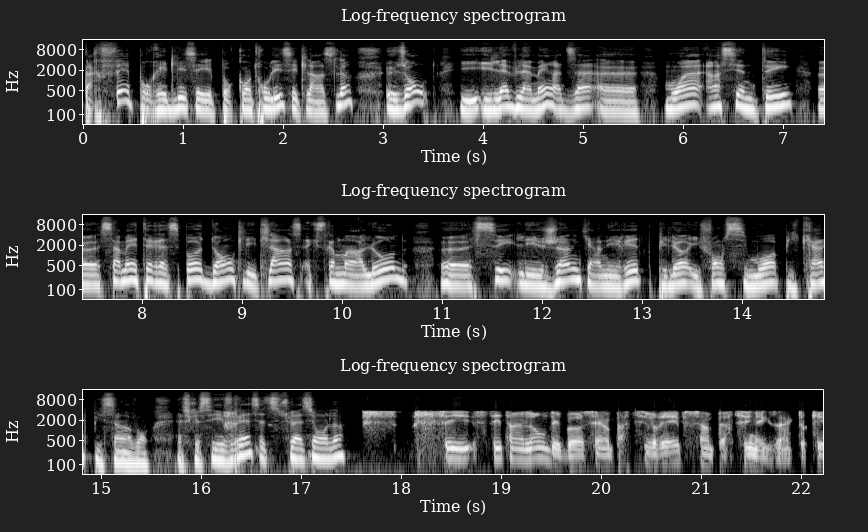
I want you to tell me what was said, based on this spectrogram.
parfaits pour régler ces, pour contrôler ces classes-là, eux autres, ils, lèvent la main en disant, euh, moi, ancienneté, euh, ça m'intéresse pas. Donc, les classes extrêmement lourdes, euh, c'est les jeunes qui en héritent, puis là, ils font six mois, puis ils craquent, puis ils s'en vont. Est-ce que c'est vrai, cette situation-là? C'est un long débat. C'est en partie vrai, puis c'est en partie inexact. OK?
